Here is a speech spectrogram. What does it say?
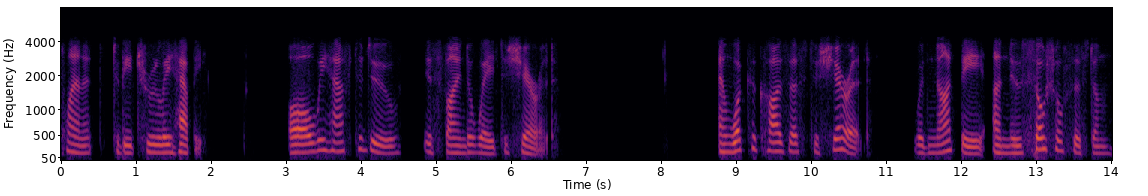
planet to be truly happy. All we have to do is find a way to share it. And what could cause us to share it would not be a new social system,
